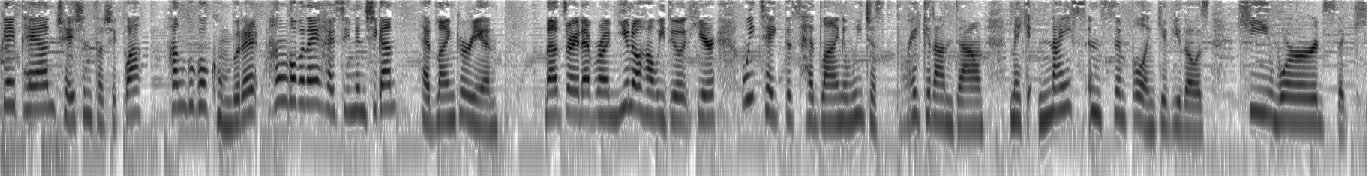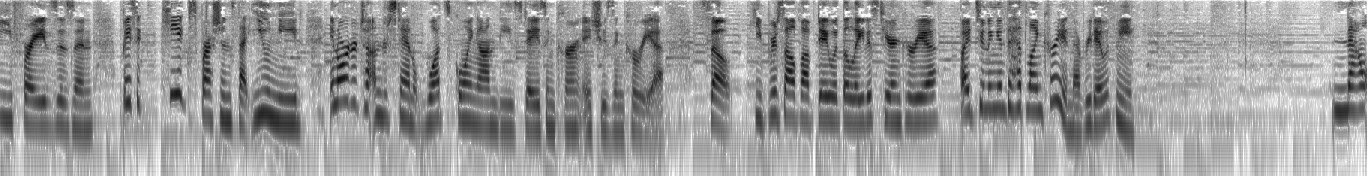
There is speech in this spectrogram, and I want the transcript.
한국에 대한 최신 소식과 한국어 공부를 한꺼번에 할 수 있는 시간 Headline Korean. That's right, everyone. You know how we do it here. We take this headline and we just break it on down, make it nice and simple, and give you those key words, the key phrases, and basic key expressions that you need in order to understand what's going on these days in current issues in Korea. So keep yourself updated with the latest here in Korea by tuning into Headline Korean every day with me. Now,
